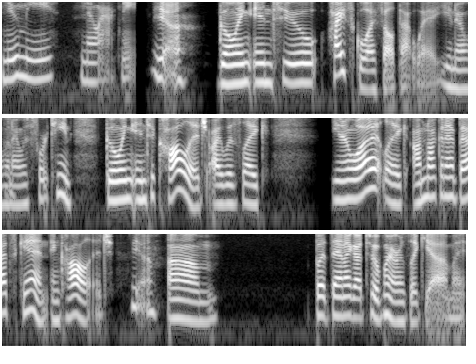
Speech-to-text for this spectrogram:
new me, no acne. yeah going into high school, I felt that way, you know, when I was 14. Going into college, I was like, you know what? Like, I'm not going to have bad skin in college. yeah Um, but then I got to a point where I was like, yeah, my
